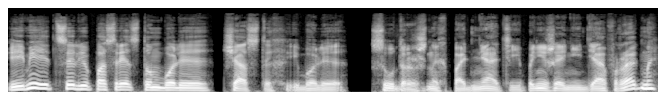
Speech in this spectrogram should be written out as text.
и имеет целью посредством более частых и более судорожных поднятий и понижений диафрагмы,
